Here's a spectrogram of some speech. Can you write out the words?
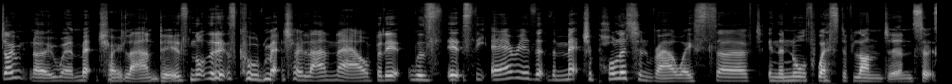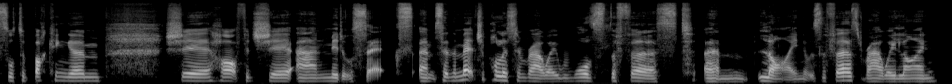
don't know where Metroland is, not that it's called Metroland now, but it was it's the area that the Metropolitan Railway served in the northwest of London. So it's sort of Buckinghamshire, Hertfordshire, and Middlesex. Um, so the Metropolitan Railway was the first um, line. It was the first railway line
